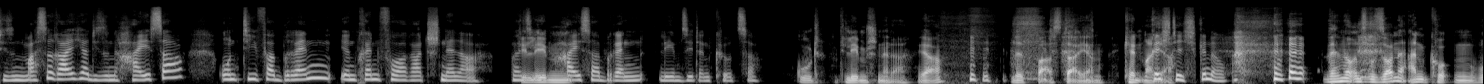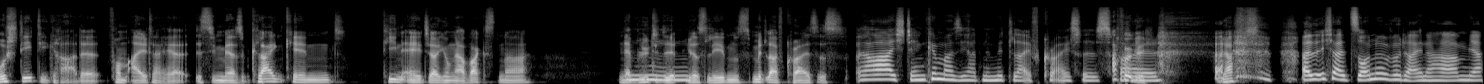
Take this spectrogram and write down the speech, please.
die sind massereicher, die sind heißer und die verbrennen ihren Brennvorrat schneller. Weil die sie leben heißer brennen, leben sie dann kürzer. Gut, die leben schneller, ja. Live faster, young. Kennt man Richtig, ja. Richtig, genau. Wenn wir unsere Sonne angucken, wo steht die gerade vom Alter her? Ist sie mehr so Kleinkind, Teenager, junger Erwachsener? In der Blüte mm. ihres Lebens, Midlife Crisis? Ja, ich denke mal, sie hat eine Midlife Crisis. Ach, wirklich? ja. Also ich als Sonne würde eine haben, ja.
